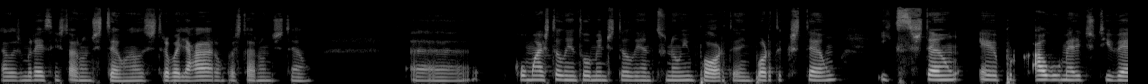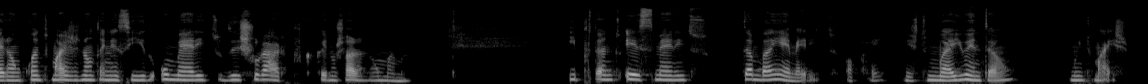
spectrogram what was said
Elas merecem estar onde estão, elas trabalharam para estar onde estão. Uh, com mais talento ou menos talento, não importa, importa que estão e que se estão é porque algum mérito tiveram, quanto mais não tenha sido o mérito de chorar, porque quem não chora não mama. E portanto, esse mérito também é mérito, ok? Neste meio, então, muito mais.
